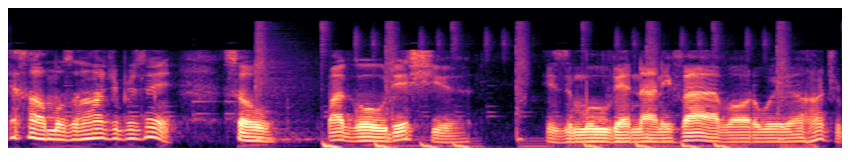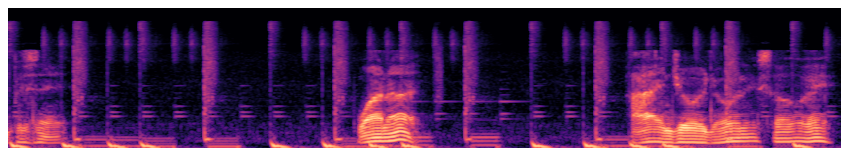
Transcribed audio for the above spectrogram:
That's almost 100%. So my goal this year is to move that 95 all the way to 100%. Why not? I enjoy doing it, so hey.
